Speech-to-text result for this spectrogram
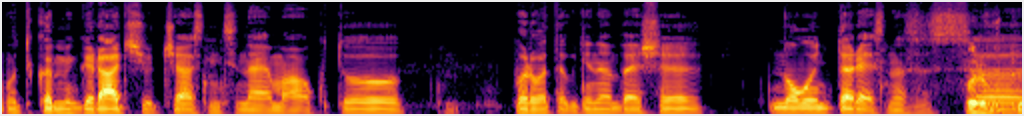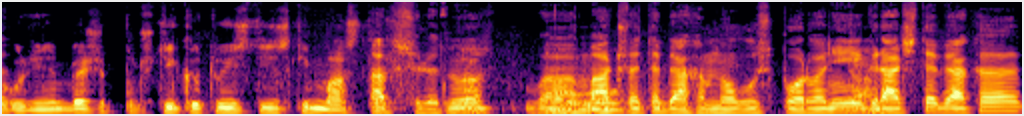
От към играчи, участници най-малкото. Първата година беше много интересна. С, Първата година беше почти като истински мастер. Абсолютно. Да. Мачовете бяха много спорвани. Да. Играчите бяха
